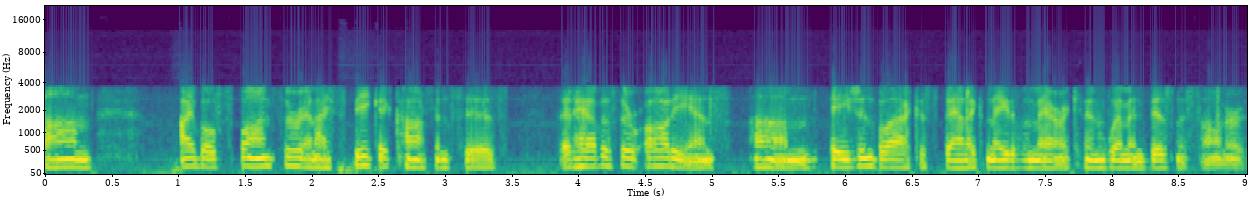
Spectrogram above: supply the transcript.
um, I both sponsor and I speak at conferences that have as their audience um, Asian, Black, Hispanic, Native American, and women business owners.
